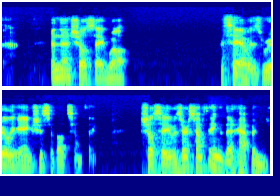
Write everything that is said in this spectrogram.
that. And then she'll say, Well, let's say I was really anxious about something. She'll say, Was there something that happened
